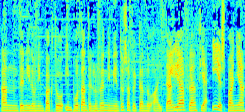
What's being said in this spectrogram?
han tenido un impacto importante en los rendimientos, afectando a Italia, Francia y España,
